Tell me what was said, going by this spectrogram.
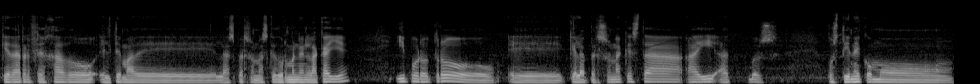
queda reflejado el tema de las personas que duermen en la calle y, por otro, eh, que la persona que está ahí a- pues, pues tiene como,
